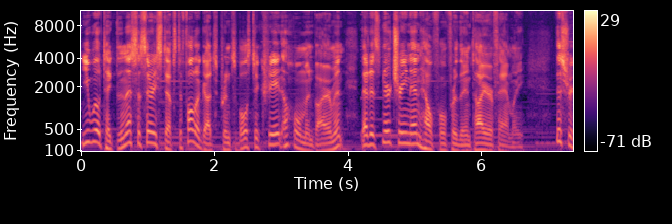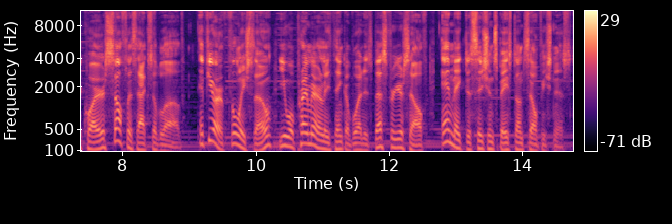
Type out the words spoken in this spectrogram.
you will take the necessary steps to follow God's principles to create a home environment that is nurturing and helpful for the entire family. This requires selfless acts of love. If you are foolish, though, you will primarily think of what is best for yourself and make decisions based on selfishness.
